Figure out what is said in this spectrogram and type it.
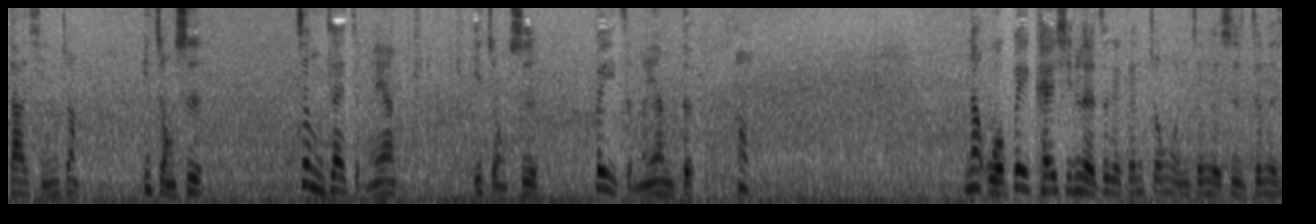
大形状，一种是正在怎么样，一种是被怎么样的，哈。那我被开心了，这个跟中文真的是真的是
